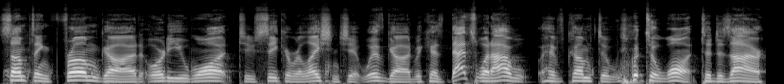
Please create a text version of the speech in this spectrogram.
something from God or do you want to seek a relationship with God because that's what I have come to to want to desire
